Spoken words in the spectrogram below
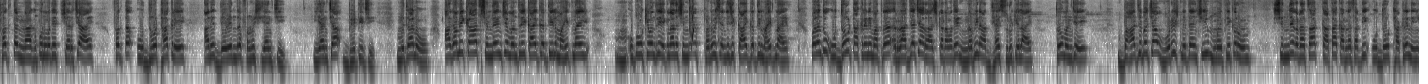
फक्त नागपूरमध्ये चर्चा आहे. फक्त उद्धव ठाकरे आणि देवेंद्र फडणवीस यांची यांच्या भेटीची. मित्रांनो आगामी काळात शिंदेंचे मंत्री काय करतील माहीत नाही. उपमुख्यमंत्री एकनाथ शिंदे फडणवीस यांच्याशी काय करतील माहीत नाही. परंतु उद्धव ठाकरेंनी मात्र राज्याच्या राजकारणामध्ये नवीन अध्याय सुरू केला आहे. तो म्हणजे भाजपच्या वरिष्ठ नेत्यांशी मैत्री करून शिंदे गटाचा काटा काढण्यासाठी उद्धव ठाकरेंनी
